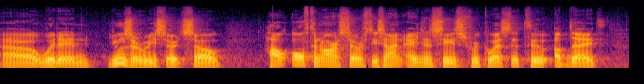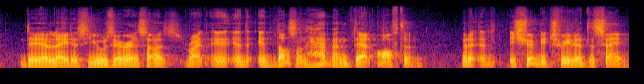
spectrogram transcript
uh, within user research. So, how often are service design agencies requested to update their latest user insights? Right? It, it, it doesn't happen that often, but it, it should be treated the same.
